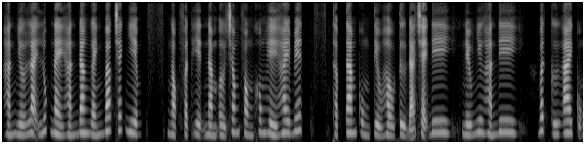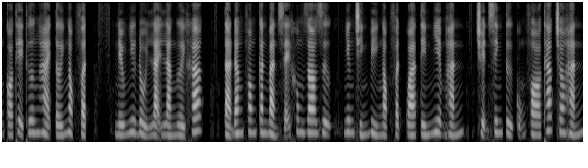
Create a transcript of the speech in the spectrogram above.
Hắn nhớ lại lúc này hắn đang gánh vác trách nhiệm. Ngọc Phật hiện nằm ở trong phòng không hề hay biết. Thập Tam cùng tiểu hầu tử đã chạy đi. Nếu như hắn đi, bất cứ ai cũng có thể thương hại tới Ngọc Phật. Nếu như đổi lại là người khác, tả Đăng Phong căn bản sẽ không do dự. Nhưng chính vì Ngọc Phật quá tín nhiệm hắn, chuyện sinh tử cũng phó thác cho hắn.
